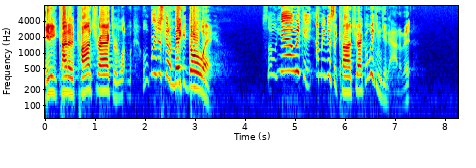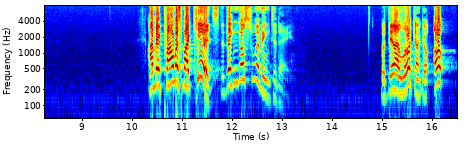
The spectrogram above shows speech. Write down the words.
any kind of contract or we're just going to make it go away. So yeah, we can. I mean, it's a contract, but we can get out of it. I may promise my kids that they can go swimming today. But then I look and I go, oh,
